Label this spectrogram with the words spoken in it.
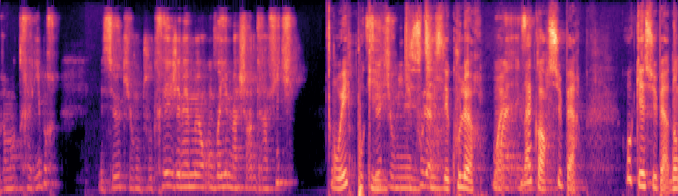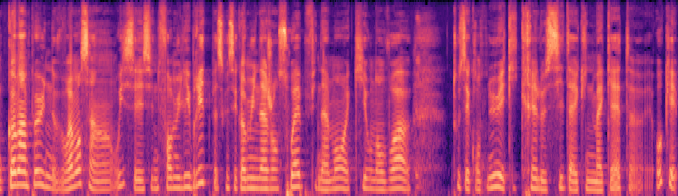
vraiment très libre. Mais c'est eux qui ont tout créé. J'ai même envoyé ma charte graphique. Oui, pour qu'ils utilisent des couleurs. Ouais. D'accord, super. Ok, super. Donc comme un peu une, vraiment c'est un, oui, c'est une formule hybride parce que c'est comme une agence web finalement à qui on envoie tous ces contenus et qui crée le site avec une maquette. Euh, ok,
